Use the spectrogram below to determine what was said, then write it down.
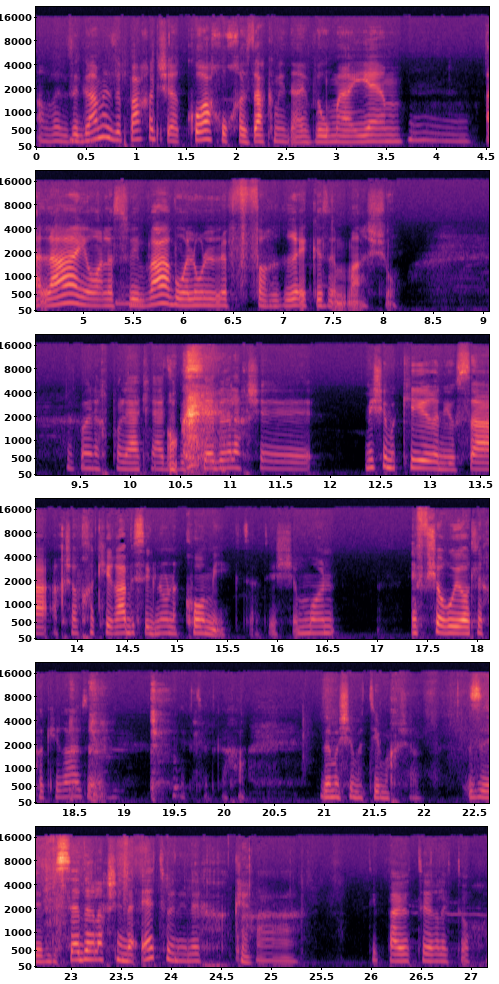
אבל זה גם איזה פחד שהכוח הוא חזק מדי, והוא מאיים עליי או על הסביבה, והוא עלול לפרק איזה משהו. אז בואי נלך פה לאט לאט, זה אוקיי. בסדר לך ש... מי שמכיר, אני עושה עכשיו חקירה בסגנון הקומי קצת. יש המון אפשרויות לחקירה, זה זה קצת ככה. זה מה שמתאים עכשיו. זה בסדר לך שנאט ונלך כן. ככה טיפה יותר לתוך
